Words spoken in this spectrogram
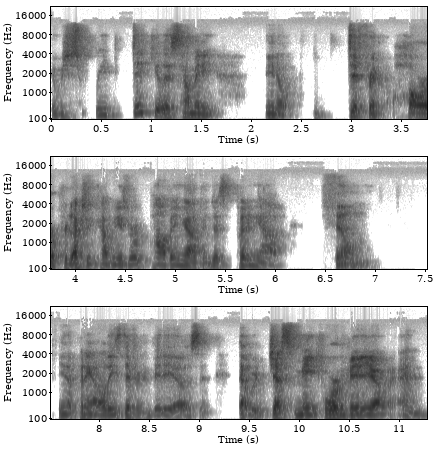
it was just ridiculous how many you know different horror production companies were popping up and just putting out film you know putting out all these different videos that were just made for video and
